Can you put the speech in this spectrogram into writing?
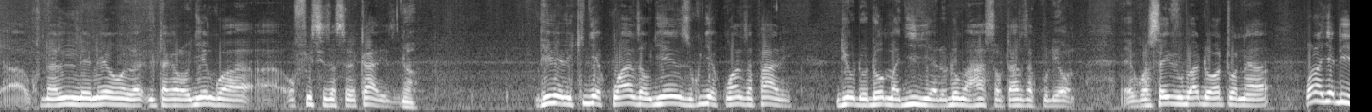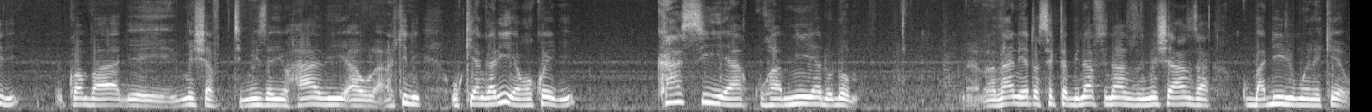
Uh, kuna lile eneo litakalojengwa uh, ofisi za serikali zile Yeah. lile likija kuanza ujenzi kuja kuanza pale, ndio Dodoma, jiji ya Dodoma hasa utaanza kuliona. E, kwa sasa hivi bado watu wana wanajadili kwamba je, imeshatimiza hiyo hadhi au la, lakini ukiangalia kwa kweli kasi ya kuhamia Dodoma, na- nadhani hata sekta binafsi nazo zimeshaanza kubadili mwelekeo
